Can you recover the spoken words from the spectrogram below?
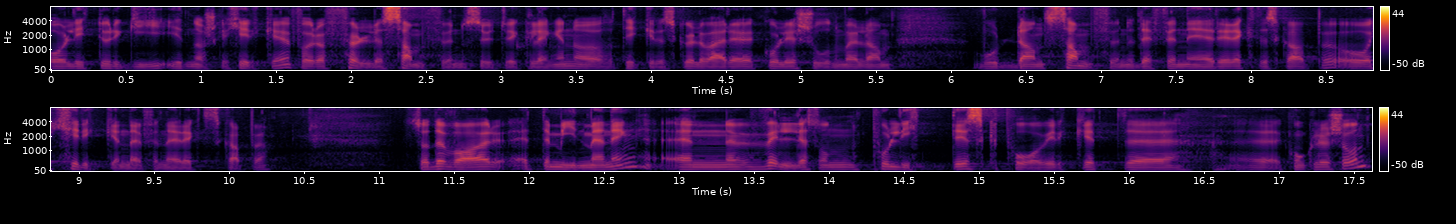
og liturgi i Den norske kirke for å følge samfunnsutviklingen, og at ikke det skulle være kollisjon mellom hvordan samfunnet definerer ekteskapet, og Kirken definerer ekteskapet. Så det var etter min mening en veldig sånn politisk påvirket eh, eh konklusjon.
